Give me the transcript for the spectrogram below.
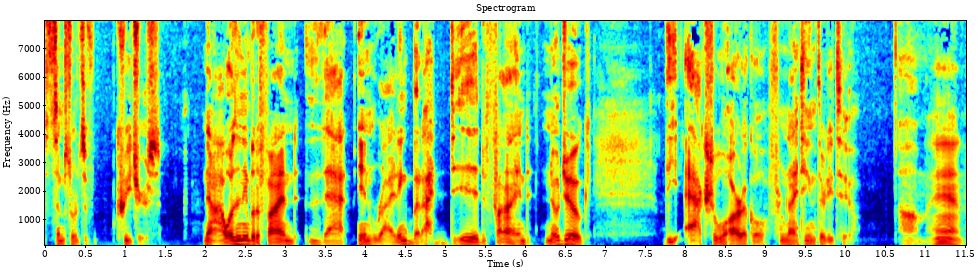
some sorts of creatures. Now, I wasn't able to find that in writing, but I did find, no joke, the actual article from 1932. Oh man.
